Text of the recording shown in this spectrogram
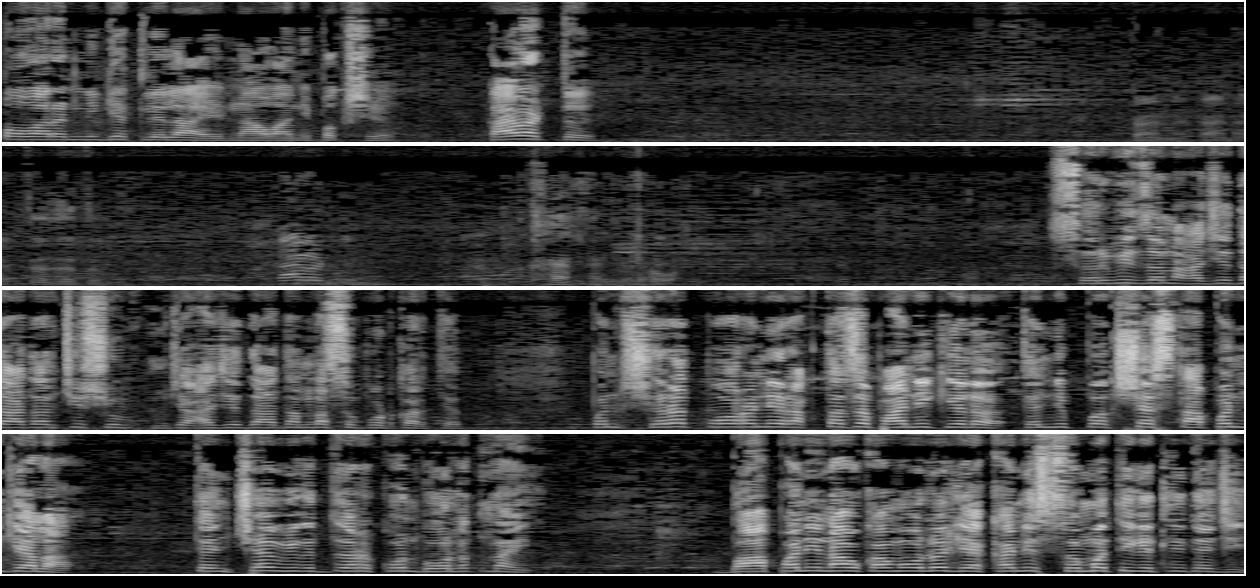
पवारांनी घेतलेला आहे नाव आणि पक्ष. काय वाटतं काय नाही काय नाही. तुझं काय वाटतं सर्वजण अजयदादांची शुभ म्हणजे अजयदादांना सपोर्ट करतात. पण शरद पवारांनी रक्ताचं पाणी केलं त्यांनी पक्ष स्थापन केला. त्यांच्या विरुद्ध कोण बोलत नाही. बापाने नाव कमावलं लेखाने संमती घेतली त्याची.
